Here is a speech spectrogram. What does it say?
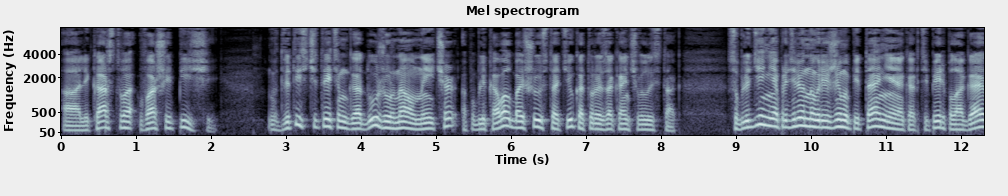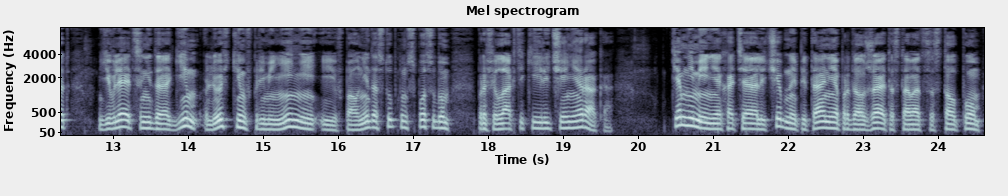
а лекарство вашей пищей. В 2003 году журнал Nature опубликовал большую статью, которая заканчивалась так. Соблюдение определенного режима питания, как теперь полагают, является недорогим, легким в применении и вполне доступным способом профилактики и лечения рака. Тем не менее, хотя лечебное питание продолжает оставаться столпом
